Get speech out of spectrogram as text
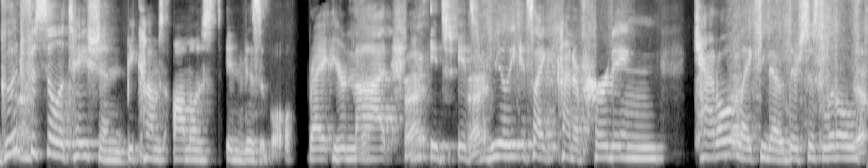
good right. facilitation becomes almost invisible, right? You're not. Yeah, right. It's it's right. really it's like kind of herding cattle like you know there's just little yep.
